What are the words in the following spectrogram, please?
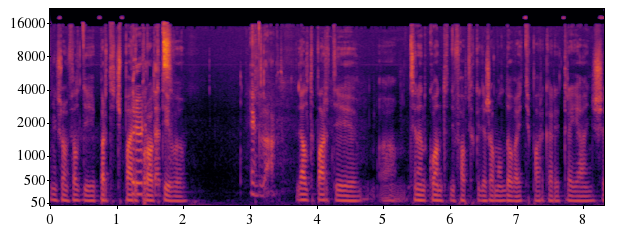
Deci un fel de participare proactivă. Exact. De altă parte, ținând cont de faptul că deja Moldova e tipar care are trei ani și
